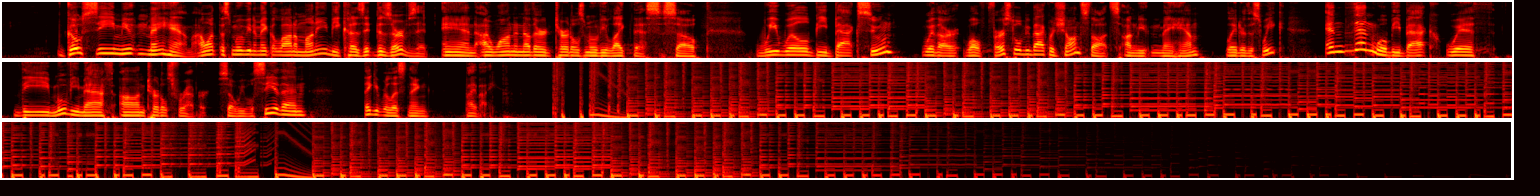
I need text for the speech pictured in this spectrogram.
go see Mutant Mayhem. I want this movie to make a lot of money because it deserves it. And I want another Turtles movie like this. So we will be back soon with our, well, first we'll be back with Sean's thoughts on Mutant Mayhem later this week. And then we'll be back with the movie math on Turtles Forever. So we will see you then. Thank you for listening. Bye bye.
